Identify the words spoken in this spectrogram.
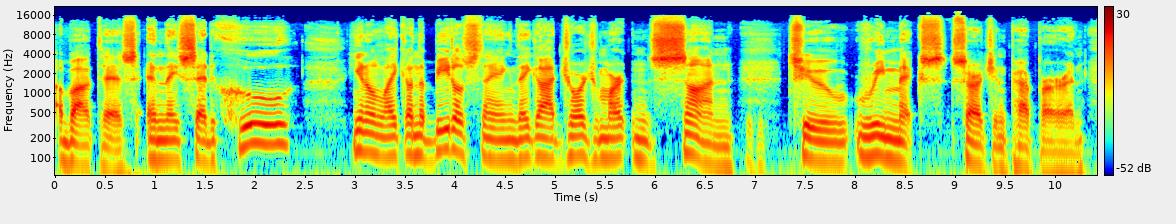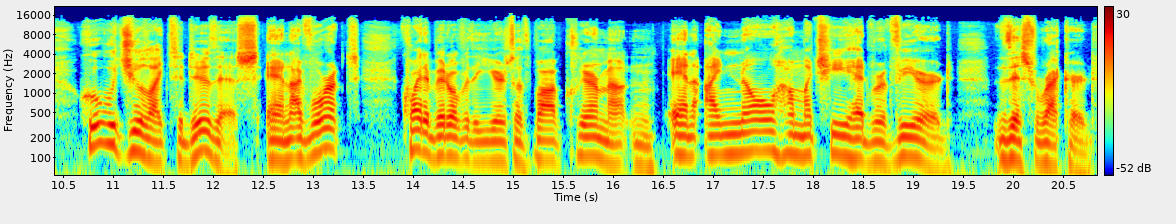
about this, and they said who you know, like on the Beatles thing, they got George Martin's son mm-hmm. To remix Sergeant Pepper. And who would you like to do this? And I've worked quite a bit over the years with Bob Clearmountain, and I know how much he had revered this record.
